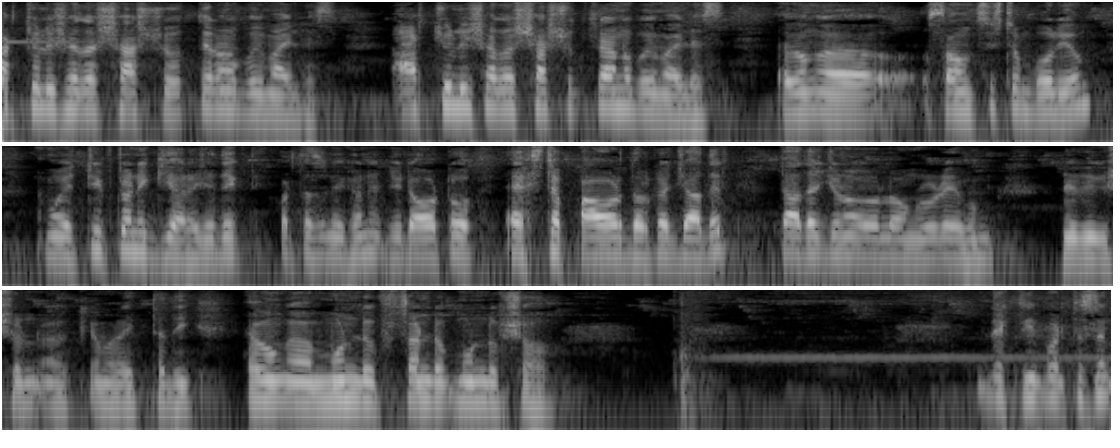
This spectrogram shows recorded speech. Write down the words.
আটচল্লিশ হাজার সাতশো তিরানব্বই মাইলেজ আটচল্লিশ হাজার সাতশো তিরানব্বই মাইলেজ এবং সাউন্ড সিস্টেম ভলিউম এবং টিপটনিক গিয়ার এই যে দেখতে পারতেছেন এখানে, যেটা অটো এক্সট্রা পাওয়ার দরকার যাদের। তাদের জন্য লং রোডে এবং নেভিগেশন ক্যামেরা ইত্যাদি এবং মণ্ডপ সান্ডপ মণ্ডপ সহ। দেখতেই পারতেছেন।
